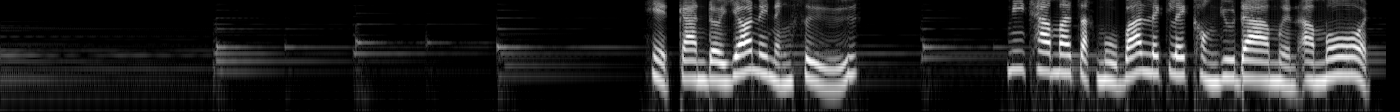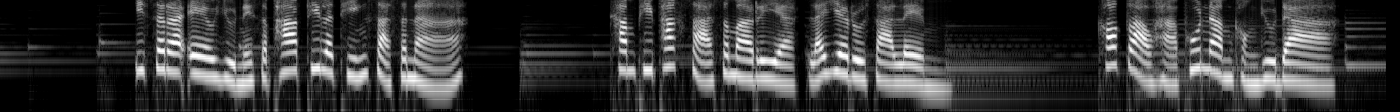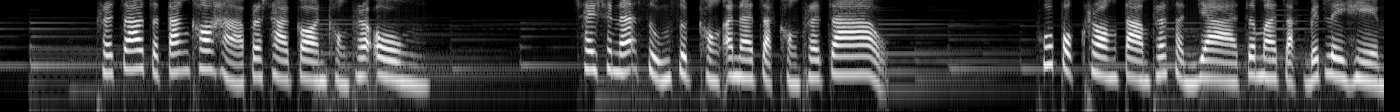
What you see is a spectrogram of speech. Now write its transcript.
เหตุการณ์โดยย่อในหนังสือ มีคามาจากหมู่บ้านเล็กๆ ของยูดาเหมือนอาโมดอิสราเอลอยู่ในสภาพที่ละทิ้งศาสนาคำพิพากษาสมาเรียและเยรูซาเล็ม ข้อกล่าวหาผู้นำของยูดา พระเจ้าจะตั้งข้อหาประชากรของพระองค์ ชัยชนะสูงสุดของอาณาจักรของพระเจ้า ผู้ปกครองตามพระสัญญาจะมาจากเบธเลเฮม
